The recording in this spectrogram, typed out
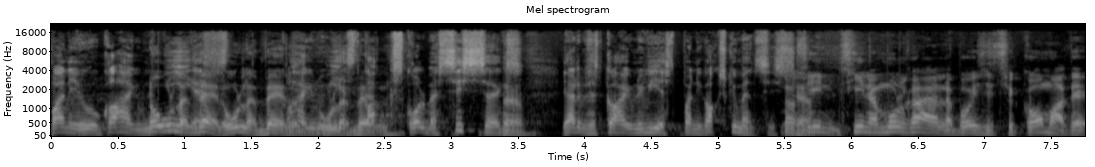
pani ju kahekümne No hullem veel, hullem veel, hullem viiest veel. kaks kolmest sisse, eks, järgmisest kahekümne viiest pani kakskümmend sisse. No siin, siin on mul ka jälle poisid sihuke oma te,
